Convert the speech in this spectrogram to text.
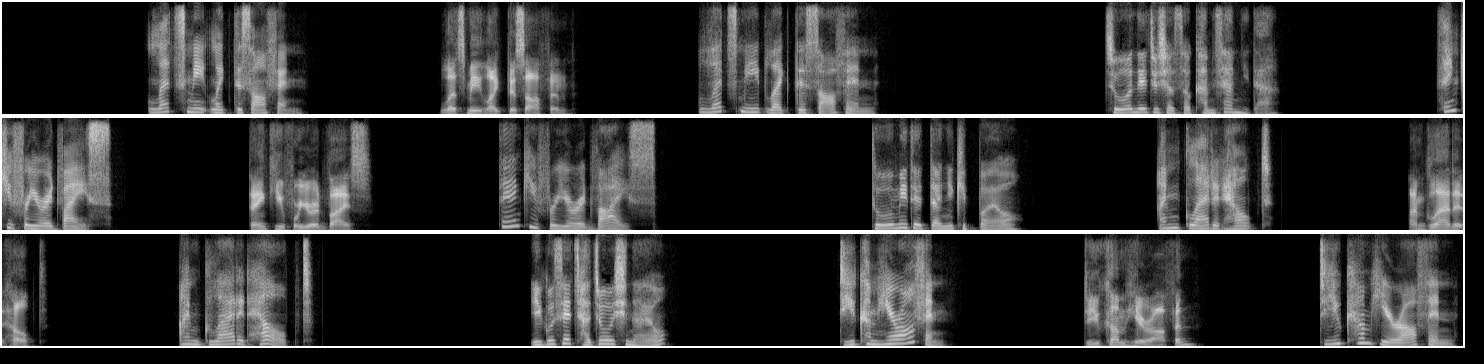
Let's meet like this often. Let's meet like this often. Let's meet like this often. 조언해 주셔서 감사합니다. Thank you for your advice. Thank you for your advice. Thank you for your advice. 도움이 됐다니 기뻐요. I'm glad it helped. I'm glad it helped. I'm glad it helped. 이곳에 자주 오시나요? Do you come here often? Do you come here often? Do you come here often?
